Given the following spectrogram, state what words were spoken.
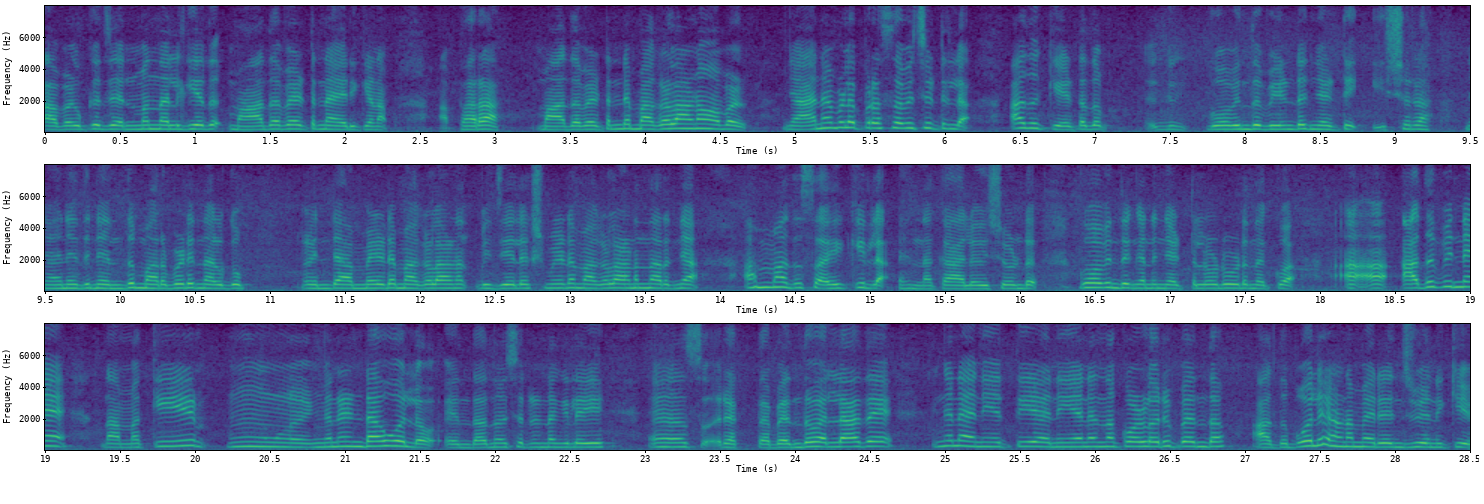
അവൾക്ക് ജന്മം നൽകിയത് മാധവേട്ടനായിരിക്കണം. പറ മാധവേട്ടന്റെ മകളാണോ അവൾ? ഞാൻ അവളെ പ്രസവിച്ചിട്ടില്ല. അത് കേട്ടതും ഗോവിന്ദ് വീണ്ടും ഞെട്ടി. ഈശ്വര ഞാനിതിന് എന്ത് മറുപടി നൽകും? എന്റെ അമ്മയുടെ മകളാണ് വിജയലക്ഷ്മിയുടെ മകളാണെന്നറിഞ്ഞ അമ്മ അത് സഹിക്കില്ല എന്നൊക്കെ ആലോചിച്ചുകൊണ്ട് ഗോവിന്ദ് ഇങ്ങനെ ഞെട്ടലോടുകൂടെ നിൽക്കുക അത് പിന്നെ നമുക്ക് ഈ ഇങ്ങനെ ഉണ്ടാവുമല്ലോ. എന്താന്ന് വെച്ചിട്ടുണ്ടെങ്കിൽ ഈ രക്തബന്ധമല്ലാതെ ഇങ്ങനെ അനിയത്തി അനിയൻ എന്നൊക്കെ ഉള്ളൊരു ബന്ധം. അതുപോലെയാണ് മെരഞ്ജു എനിക്ക്.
